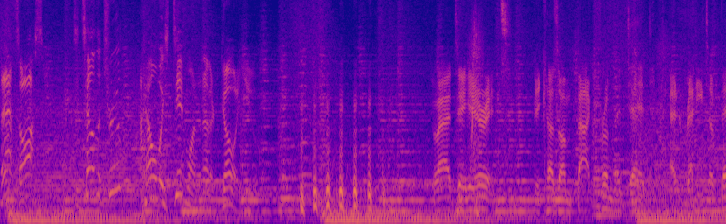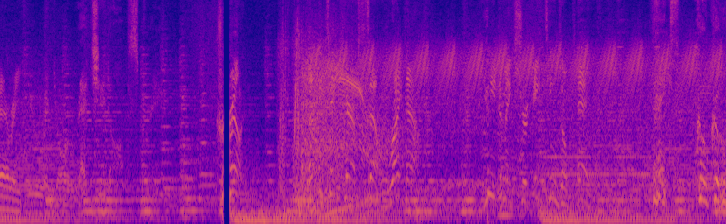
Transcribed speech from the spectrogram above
That's awesome. To tell the truth, I always did want another go at you. Glad to hear it, because I'm back from the dead and ready to bury you and your wretched offspring. Sure 18's okay. Thanks, Goku.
